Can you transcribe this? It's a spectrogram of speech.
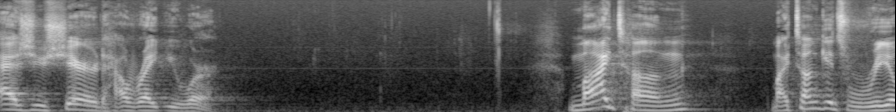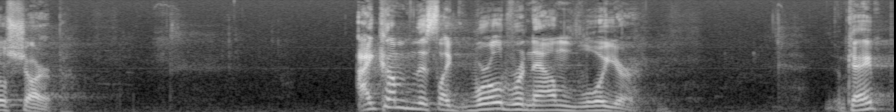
as you shared how right you were. My tongue, my tongue gets real sharp. I come from this like world renowned lawyer Okay?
